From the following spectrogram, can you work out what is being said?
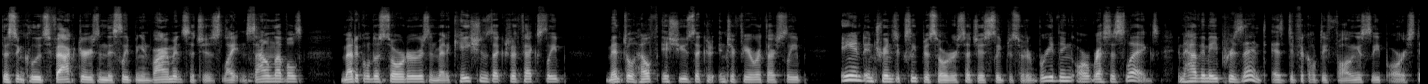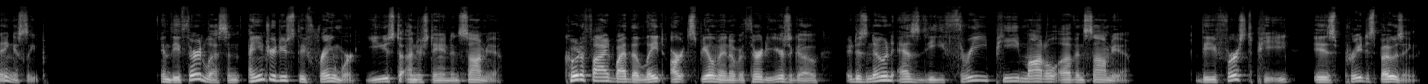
This includes factors in the sleeping environment such as light and sound levels, medical disorders and medications that could affect sleep, mental health issues that could interfere with our sleep, and intrinsic sleep disorders such as sleep disordered breathing or restless legs, and how they may present as difficulty falling asleep or staying asleep. In the third lesson, I introduced the framework used to understand insomnia. Codified by the late Art Spielman over 30 years ago, it is known as the 3P model of insomnia. The first P is predisposing,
